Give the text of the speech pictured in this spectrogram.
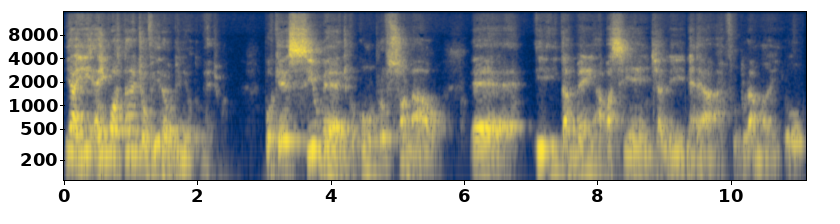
E aí é importante ouvir a opinião do médico. Porque se o médico, como profissional, é, e, e, também a paciente ali, né, a futura mãe ou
